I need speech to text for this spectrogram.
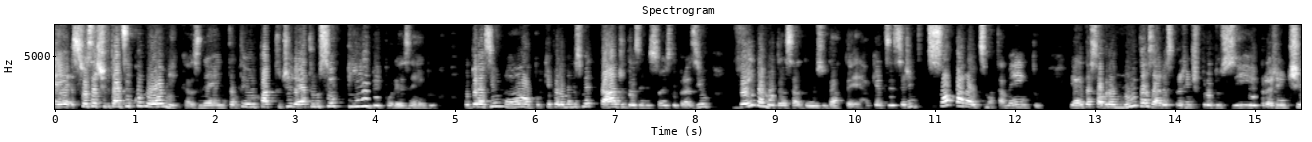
é, suas atividades econômicas, né? Então tem um impacto direto no seu PIB, por exemplo. O Brasil não, porque pelo menos metade das emissões do Brasil vem da mudança do uso da terra. Quer dizer, se a gente só parar o desmatamento, e ainda sobram muitas áreas para a gente produzir, para a gente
